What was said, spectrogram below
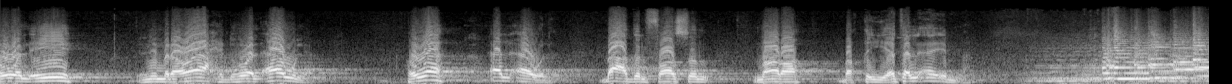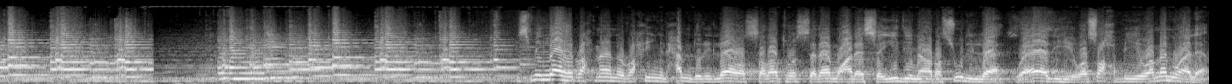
هو الإيه؟ نمرة واحد هو الأولى هو الأولى. بعد الفاصل نرى بقية الأئمة. بسم الله الرحمن الرحيم. الحمد لله والصلاة والسلام على سيدنا رسول الله وآله وصحبه ومن والاه.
